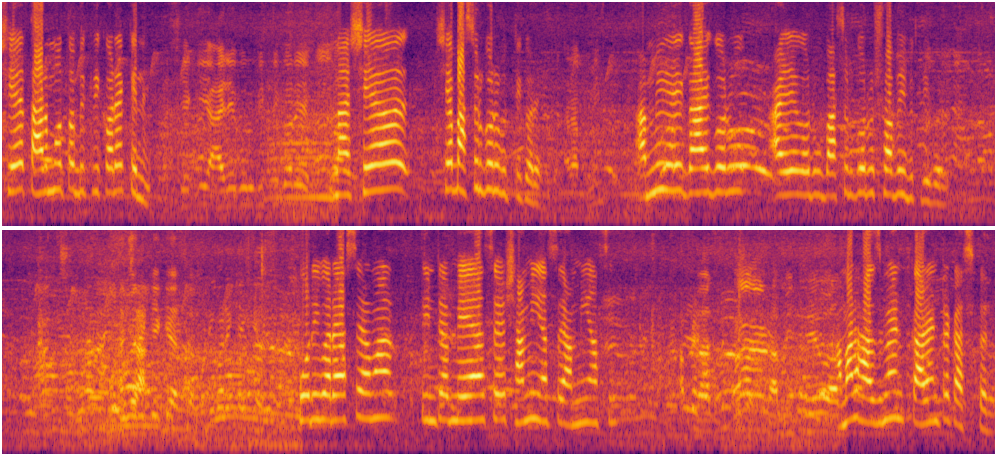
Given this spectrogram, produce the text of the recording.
সে তার মতো বিক্রি করে কেনে। না সে সে বাছুর গরু বিক্রি করে। আমি এই গাই গরু আয়ে গরু বাছুর গরু সবই বিক্রি করি। পরিবারে আছে? আমার তিনটা মেয়ে আছে স্বামী আছে আমি আছি। আমার হাজব্যান্ড কারেন্টে কাজ করে।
